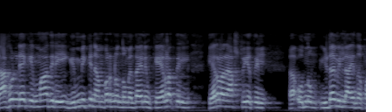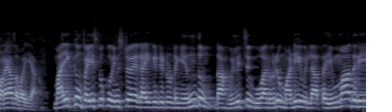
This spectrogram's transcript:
രാഹുലിന്റെയൊക്കെ ഇമാതിരി ഈ ഗിമ്മിക്ക് നമ്പറിനൊന്നും എന്തായാലും കേരളത്തിൽ കേരള രാഷ്ട്രീയത്തിൽ ഒന്നും ഇടമില്ല എന്ന് പറയാതെ വയ്യ. മൈക്കും ഫേസ്ബുക്കും ഇൻസ്റ്റയൊക്കെ കൈ കിട്ടിയിട്ടുണ്ടെങ്കിൽ എന്തും ദാ വിളിച്ചു പോകാൻ ഒരു മടിയുമില്ലാത്ത ഇമാതിരി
